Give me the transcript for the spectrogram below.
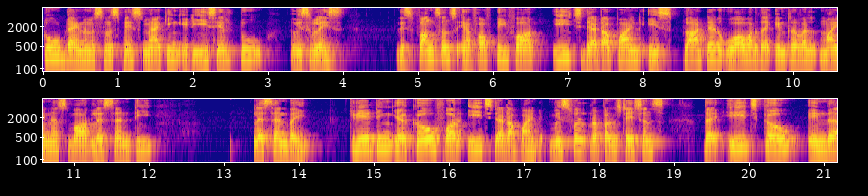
two-dimensional space making it easier to visualize. This functions f of t for each data point is plotted over the interval minus bar less than t less than by creating a curve for each data point. Visual representations the each curve in the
